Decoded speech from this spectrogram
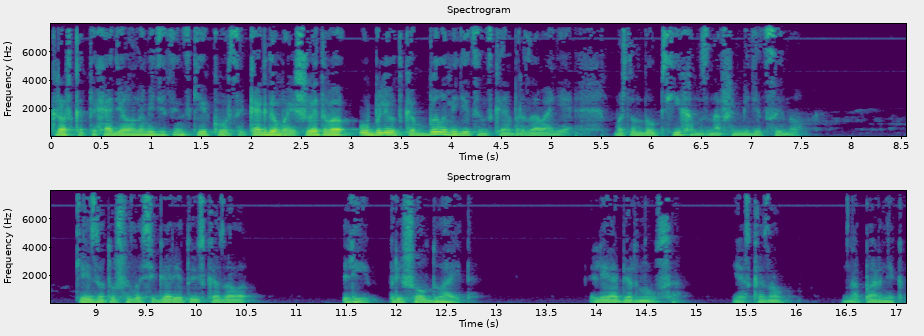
Крошка, ты ходила на медицинские курсы. Как думаешь, у этого ублюдка было медицинское образование? Может, он был психом, знавшим медицину? Кей затушила сигарету и сказала: "Ли, пришел Дуайт". Ли обернулся. Я сказал: "Напарник".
